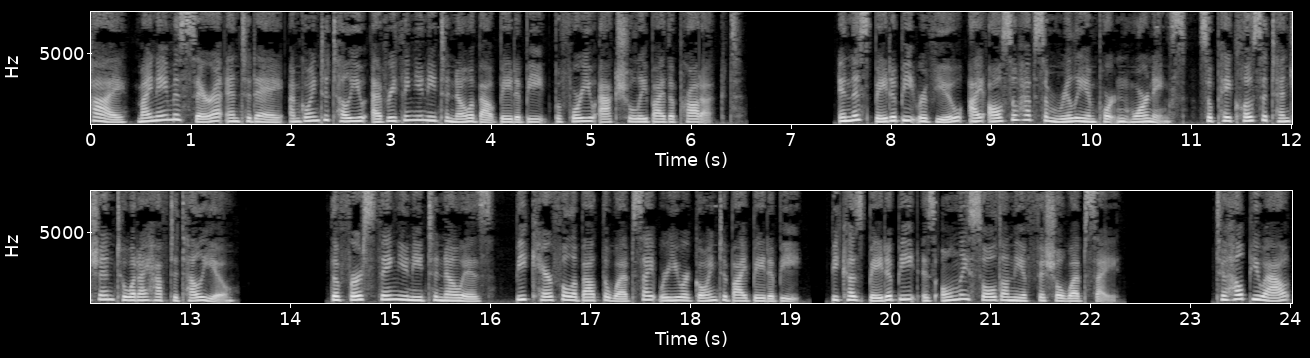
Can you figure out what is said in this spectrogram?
Hi, my name is Sarah and today I'm going to tell you everything you need to know about BetaBeat before you actually buy the product. In this BetaBeat review I also have some really important warnings, so pay close attention to what I have to tell you. The first thing you need to know is, be careful about the website where you are going to buy BetaBeat, because BetaBeat is only sold on the official website. To help you out,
